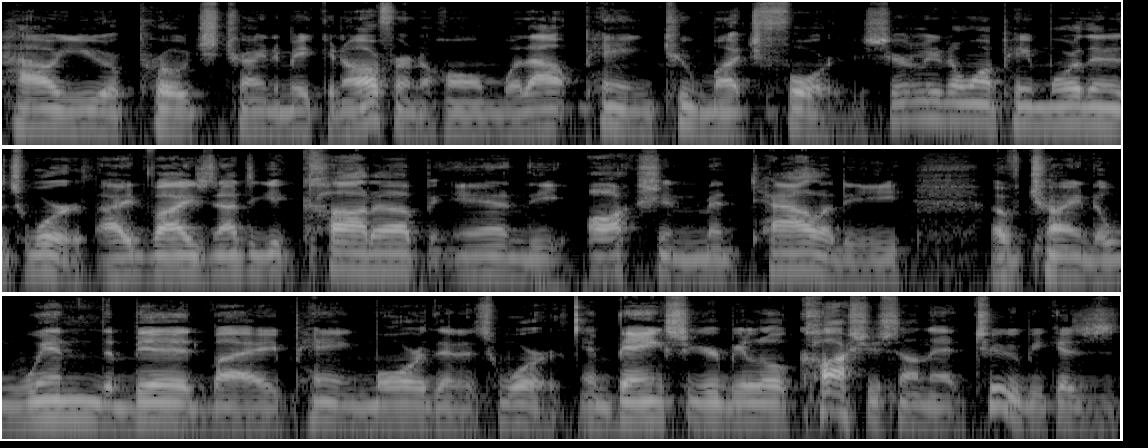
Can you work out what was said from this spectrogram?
how you approach trying to make an offer on a home without paying too much for it. You certainly don't want to pay more than it's worth. I advise not to get caught up in the auction mentality of trying to win the bid by paying more than it's worth. And banks are going to be a little cautious on that too because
